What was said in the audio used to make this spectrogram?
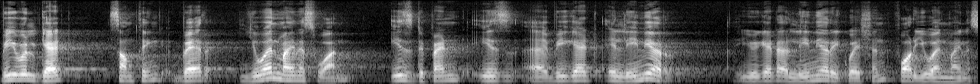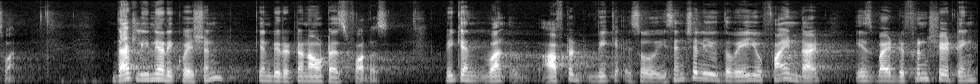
we will get something where un minus 1 is depend is uh, we get a linear you get a linear equation for un minus 1. That linear equation can be written out as follows. We can one after we can, so essentially the way you find that is by differentiating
